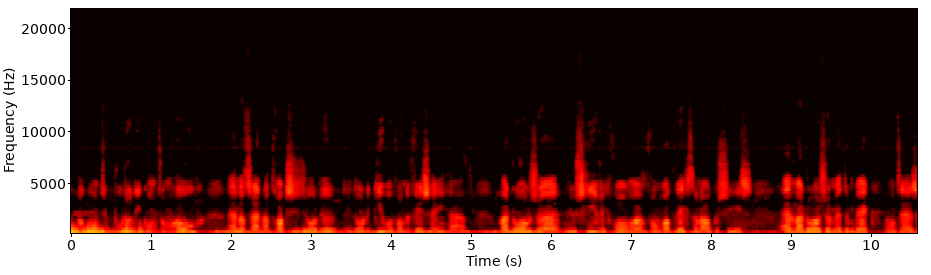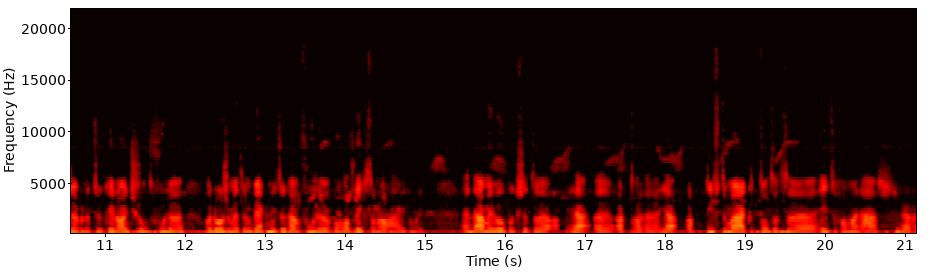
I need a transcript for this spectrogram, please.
dan komt die poeder die komt omhoog. En dat zijn attracties door de, die door de kieuwen van de vis heen gaat. Waardoor ze nieuwsgierig worden van wat ligt er nou precies. En waardoor ze met hun bek, want hè, ze hebben natuurlijk geen handjes om te voelen, waardoor ze met hun bek moeten gaan voelen van wat ligt er nou eigenlijk. En daarmee hoop ik ze te, ja, eh, eh, ja, actief te maken tot het eh, eten van mijn aas. Ja,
